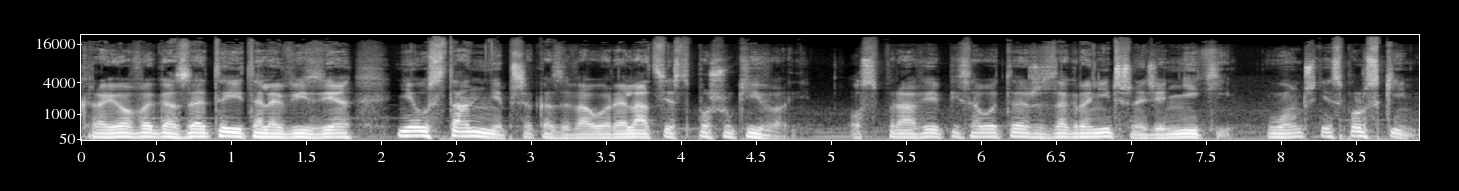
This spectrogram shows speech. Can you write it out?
Krajowe gazety i telewizje nieustannie przekazywały relacje z poszukiwań. O sprawie pisały też zagraniczne dzienniki, łącznie z polskimi.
